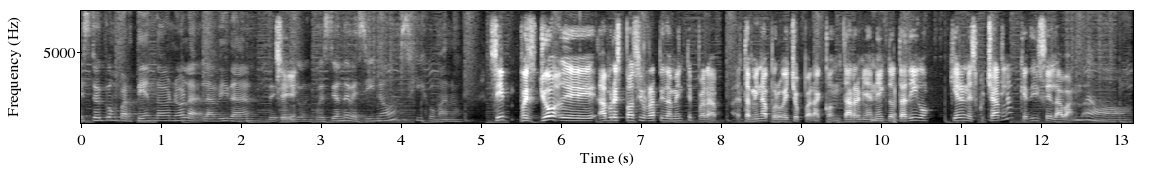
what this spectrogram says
estoy compartiendo, ¿no? La, la vida, de, Sí. digo, en cuestión de vecinos, hijo, mano. Sí, pues yo eh, abro espacio rápidamente para. También aprovecho para contar mi anécdota. Digo, ¿quieren escucharla? ¿Qué dice la banda? No.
